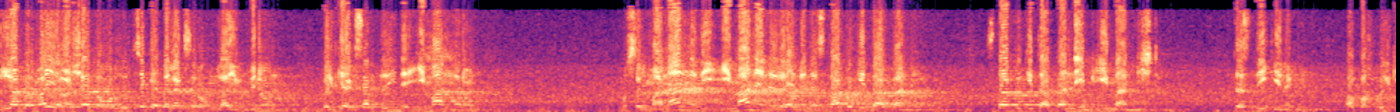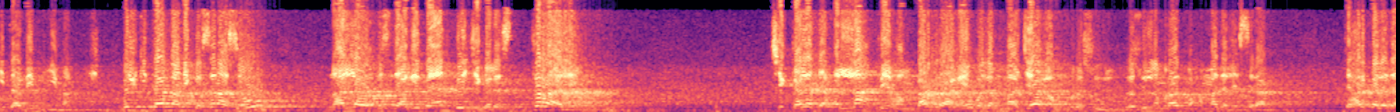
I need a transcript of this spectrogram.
الله فرمایي هغه شاته ورته څه کوي بل اکثر هم لا يؤمنون بلکې اکثر د دین ایمان نه راوړي مسلمانان نه دي ایمان نه راوړي نه ستاسو په کتاب باندې ستاسو په کتاب باندې ایمان نشته تصدیق نه کوي او په خپل کتاب هم ایمان نشته بل کتاب باندې کسنا سو نو الله ورته بیان کوي چې کله ستراله چې کله د الله پیغمبر راغی ولما جاءهم رسول رسول مراد محمد علی السلام د هر کله د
